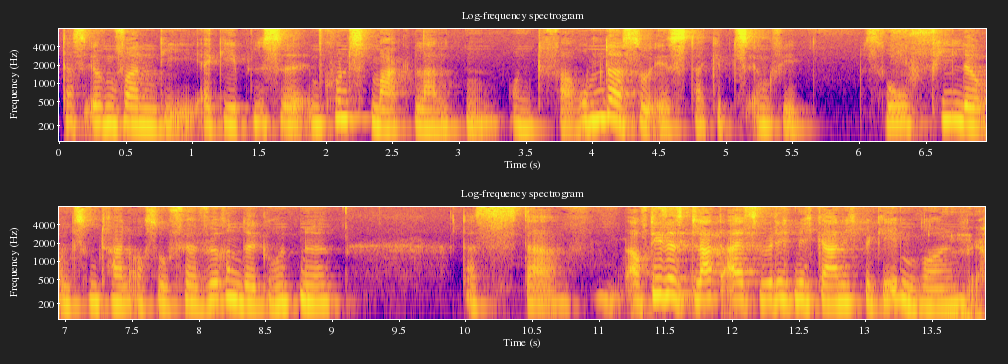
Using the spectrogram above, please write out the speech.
dass irgendwann die Ergebnisse im Kunstmarkt landen. Und warum das so ist, da gibt es irgendwie so viele und zum Teil auch so verwirrende Gründe, das da, auf dieses Glatteis würde ich mich gar nicht begeben wollen. Ja,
